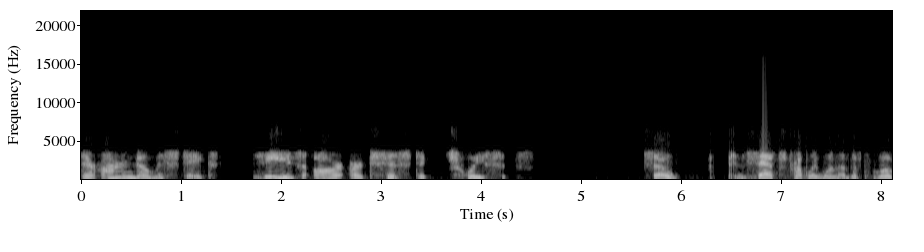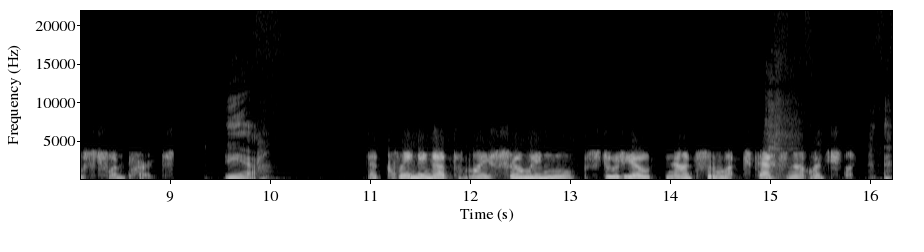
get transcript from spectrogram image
there are no mistakes. These are artistic choices. So that's probably one of the most fun parts. Yeah. Uh, cleaning up my sewing studio, not so much. That's not much fun.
